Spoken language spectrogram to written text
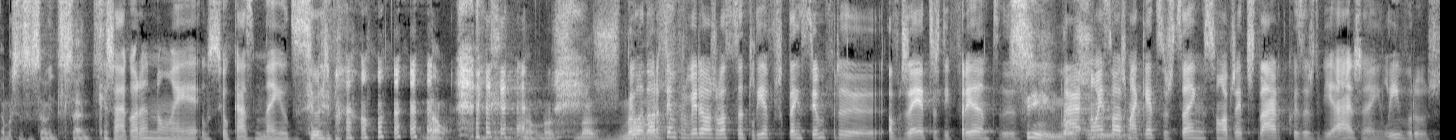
é uma sensação interessante. Que já agora não é o seu caso nem o do seu irmão. Não, não, nós. nós não, Eu adoro nós... sempre ver aos vossos ateliês porque têm sempre objetos diferentes. Sim, nós... Não é só as maquetes, os desenhos, são objetos de arte, coisas de viagem, livros.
